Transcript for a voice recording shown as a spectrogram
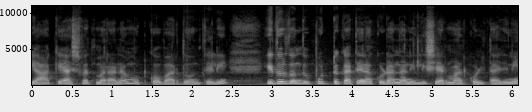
ಯಾಕೆ ಅಶ್ವತ್ಥ ಮರನ ಮುಟ್ಕೋಬಾರ್ದು ಅಂಥೇಳಿ ಇದ್ರದ್ದೊಂದು ಪುಟ್ಟ ಕಥೆನ ಕೂಡ ನಾನಿಲ್ಲಿ ಶೇರ್ ಮಾಡ್ಕೊಳ್ತಾ ಇದ್ದೀನಿ.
